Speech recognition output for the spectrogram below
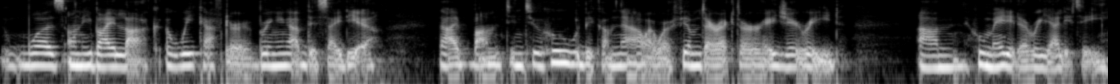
was only by luck, a week after bringing up this idea, that I bumped into who would become now our film director, AJ Reed, um, who made it a reality.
